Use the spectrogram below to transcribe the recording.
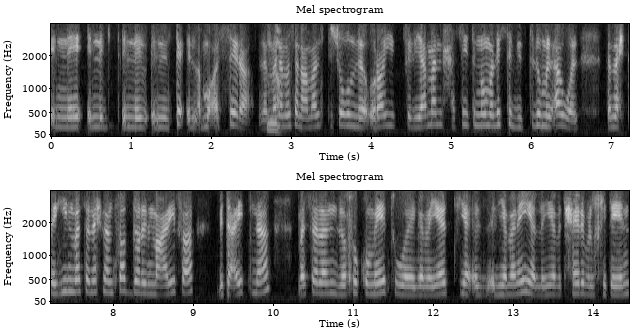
إن اللي اللي المؤثرة لما أنا نعم. مثلا عملت شغل قريب في اليمن حسيت إن هم لسه بيبتدوا من الأول فمحتاجين مثلا إحنا نصدر المعرفة بتاعتنا مثلا لحكومات وجمعيات اليمنية اللي هي بتحارب الختان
